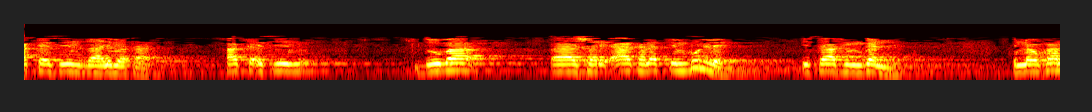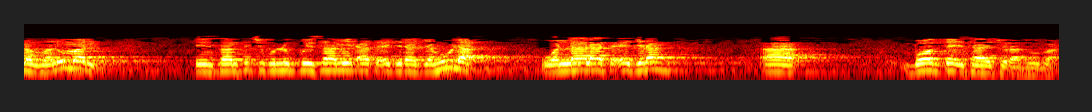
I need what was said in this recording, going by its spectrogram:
akka isiin zaalima taate akka isiin duuba shari'aa kanatti hin bulle isaaf hin galle innahu kaana zaluuman insaantichi kun lubbuu isaa miidhaa ta'ee jira jahuula wallaalaa ta'ee jira booddee isaa jechuudha duuba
